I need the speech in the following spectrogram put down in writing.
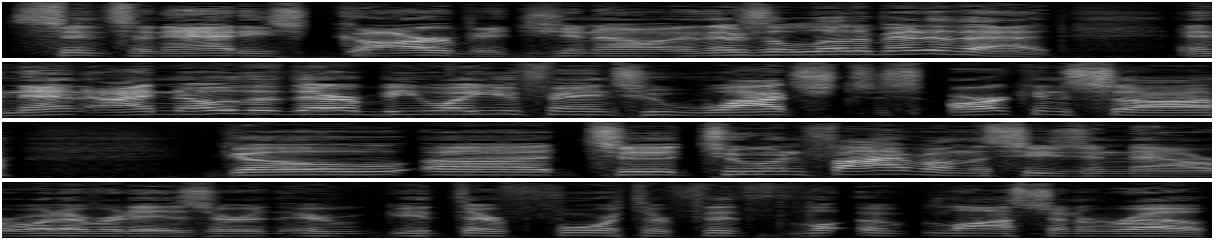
Cincinnati's garbage, you know. And there's a little bit of that. And then I know that there are BYU fans who watched Arkansas go uh, to two and five on the season now, or whatever it is, or, or get their fourth or fifth lo- loss in a row.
